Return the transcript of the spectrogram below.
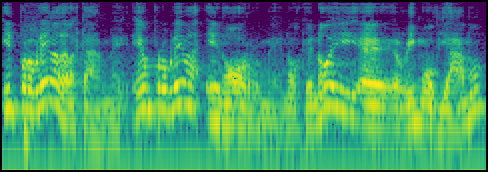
il problema della carne è un problema enorme no? che noi eh, rimuoviamo.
